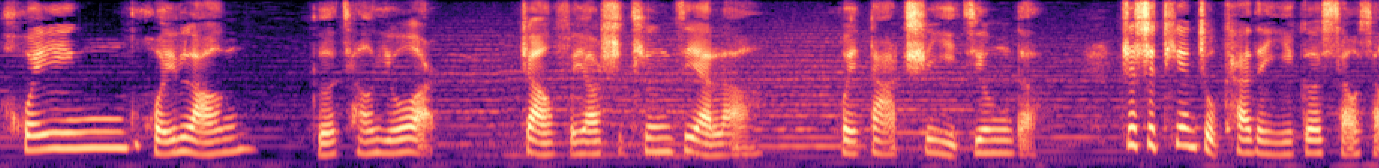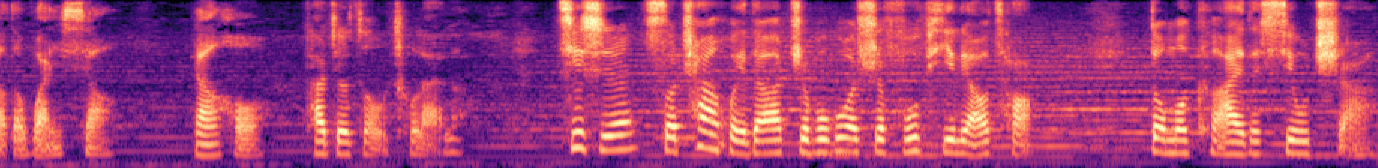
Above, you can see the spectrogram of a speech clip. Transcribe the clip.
回音回廊，隔墙有耳。丈夫要是听见了，会大吃一惊的。这是天主开的一个小小的玩笑。然后他就走出来了。其实所忏悔的只不过是浮皮潦草。多么可爱的羞耻啊！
